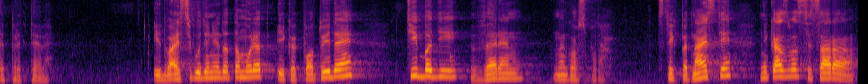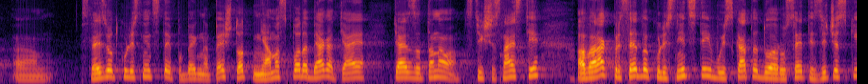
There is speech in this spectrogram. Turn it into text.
е пред тебе. И 20 години да таморят и каквото и да е, ти бъди верен на Господа. Стих 15 ни казва, Сесара слезе от колесницата и побегна пеш, защото няма с какво да бяга, тя е, тя е затънала. Стих 16 Аварак преследва колесниците и войската до Арусет езически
